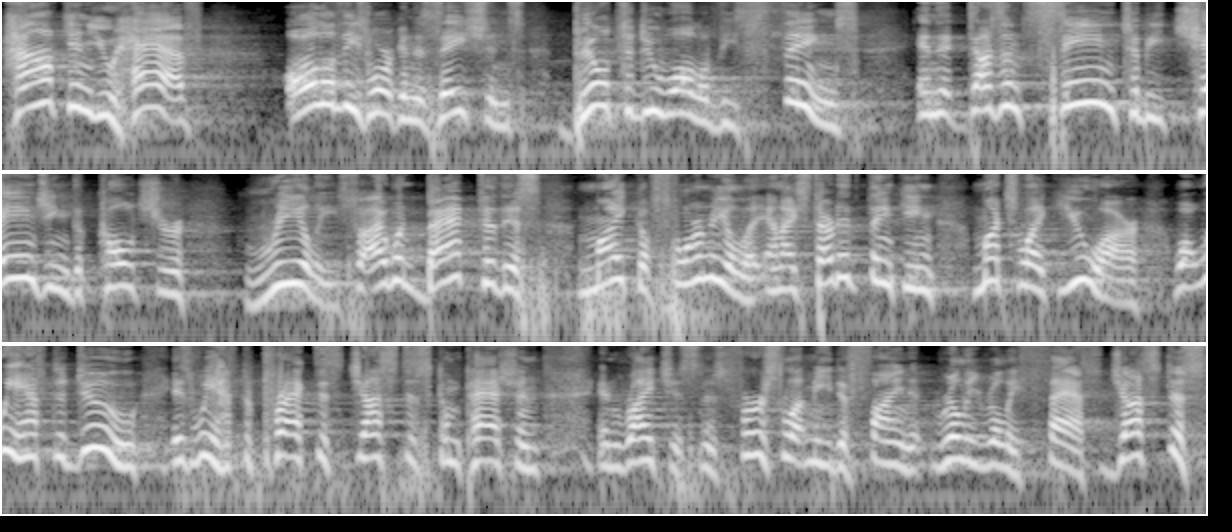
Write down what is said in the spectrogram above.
how can you have all of these organizations built to do all of these things, and it doesn't seem to be changing the culture really. So I went back to this Micah formula and I started thinking, much like you are, what we have to do is we have to practice justice, compassion, and righteousness. First, let me define it really, really fast. Justice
